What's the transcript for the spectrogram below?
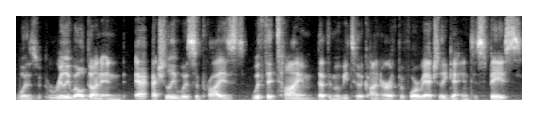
was really well done, and actually was surprised with the time that the movie took on Earth before we actually get into space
